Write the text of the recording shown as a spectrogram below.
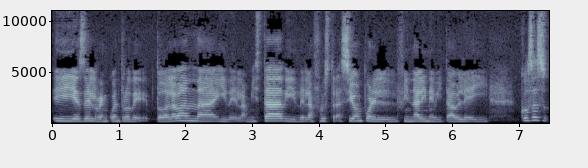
Y es el reencuentro de toda la banda y de la amistad y de la frustración por el final inevitable y cosas,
